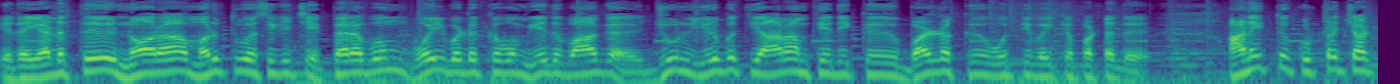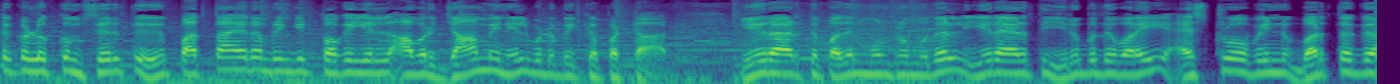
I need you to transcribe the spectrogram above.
இதையடுத்து நோரா மருத்துவ சிகிச்சை பெறவும் ஓய்வெடுக்கவும் ஏதுவாக ஜூன் இருபத்தி ஆறாம் தேதிக்கு வழக்கு ஒத்திவைக்கப்பட்டது. அனைத்து குற்றச்சாட்டுகளுக்கும் சேர்த்து பத்தாயிரம் ரிங்கிட் தொகையில் அவர் ஜாமீனில் விடுவிக்கப்பட்டார். ஈராயிரத்து பதிமூன்று முதல் ஈராயிரத்து இருபது வரை எஸ்ட்ரோவின் வர்த்தக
